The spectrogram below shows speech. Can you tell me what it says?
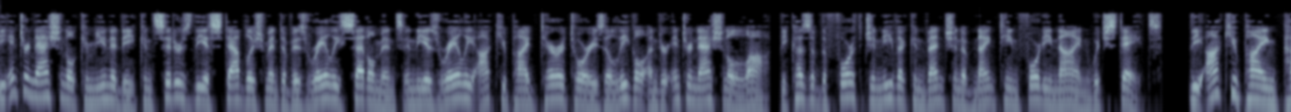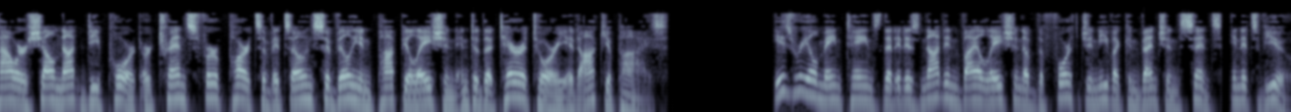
The international community considers the establishment of Israeli settlements in the Israeli-occupied territories illegal under international law, because of the Fourth Geneva Convention of 1949 which states, "...the occupying power shall not deport or transfer parts of its own civilian population into the territory it occupies." Israel maintains that it is not in violation of the Fourth Geneva Convention since, in its view,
